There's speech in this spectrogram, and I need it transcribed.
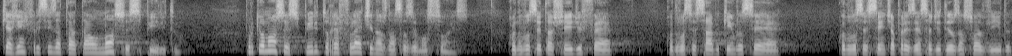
que a gente precisa tratar o nosso espírito, porque o nosso espírito reflete nas nossas emoções. Quando você está cheio de fé, quando você sabe quem você é, quando você sente a presença de Deus na sua vida,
